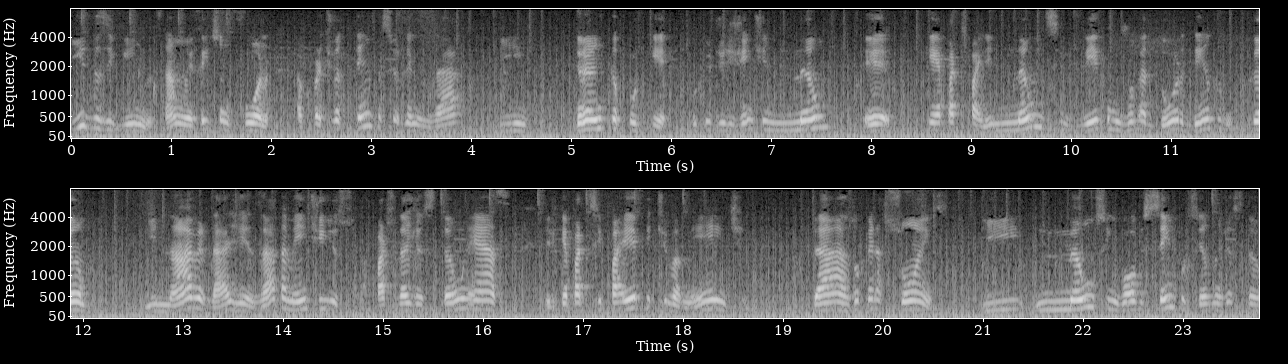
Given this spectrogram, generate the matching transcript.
idas e vindas, tá? um efeito sanfona. A cooperativa tenta se organizar e tranca por quê? Porque o dirigente não é, quer participar, ele não se vê como jogador dentro do campo. E na verdade é exatamente isso. A parte da gestão é essa. Ele quer participar efetivamente das operações e não se envolve 100% na gestão.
